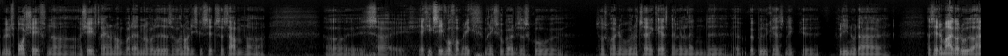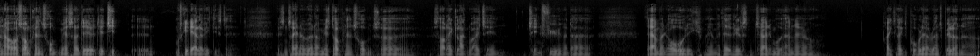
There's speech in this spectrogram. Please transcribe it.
mellem sportschefen og, og cheftræneren om, hvordan og hvorledes, og hvornår de skal sætte sig sammen, og, og øh, så øh, jeg kan ikke se, hvorfor man ikke, man ikke skulle gøre det, så skulle, øh, så skulle han jo begynde at tage kassen eller et eller andet øh, af- af bødekassen, ikke? Øh, lige nu, der, der ser det meget godt ud, og han har også omklædningsrum med sig, og det, det er tit øh, måske det allervigtigste. Hvis en træner begynder at miste omklædningsrum, så, øh, så er der ikke lang vej til en, til en fyring, og der, der er man jo overhovedet ikke med, med David Nielsen. Tværtimod, han er jo rigtig, rigtig populær blandt spillerne, og,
